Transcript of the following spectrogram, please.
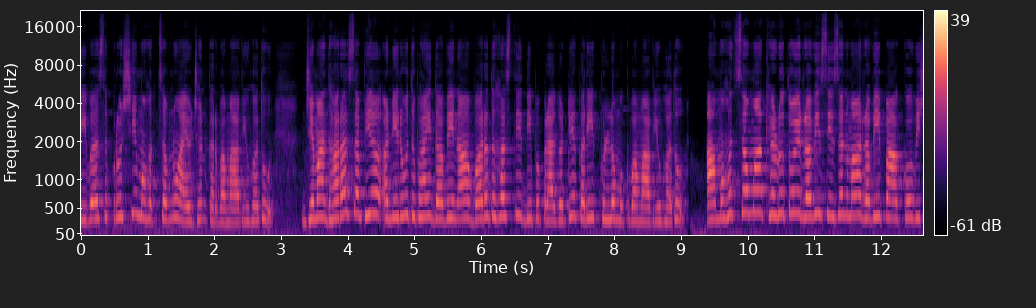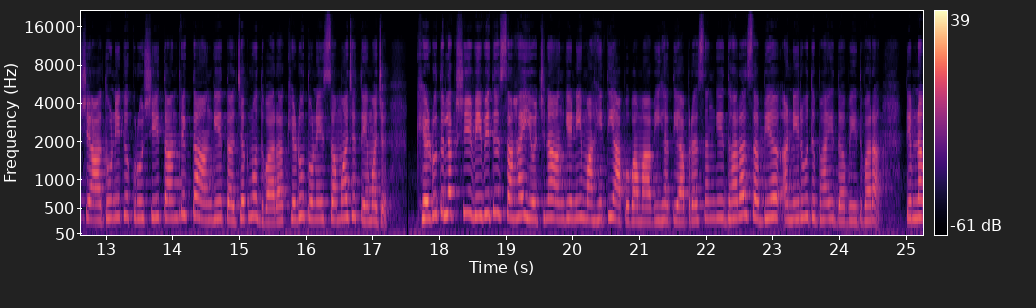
દિવસ કૃષિ મહોત્સવનું આયોજન કરવામાં આવ્યું હતું, જેમાં ધારાસભ્ય અનિરુદ્ધભાઈ દવેના વરદ હસ્તે દીપ પ્રાગટ્ય કરી ખુલ્લો મૂકવામાં આવ્યું હતું. આ મહોત્સવમાં ખેડૂતોએ રવિ સિઝનમાં રવિ પાકો વિશે આધુનિક કૃષિ તાંત્રિકતા અંગે તજજ્ઞો દ્વારા ખેડૂતોને સમજ તેમજ ખેડૂતલક્ષી વિવિધ સહાય યોજના અંગેની માહિતી આપવામાં આવી હતી. આ પ્રસંગે ધારાસભ્ય અનિરુદ્ધભાઈ દવે દ્વારા તેમના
